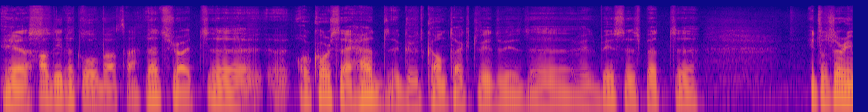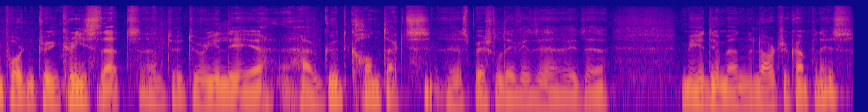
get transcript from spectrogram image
Yes, How did it go about that? That's right. Uh, of course, I had a good contact with with uh, with business, but uh, it was very important to increase that and to, to really uh, have good contacts, especially with uh, with uh, medium and larger companies.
